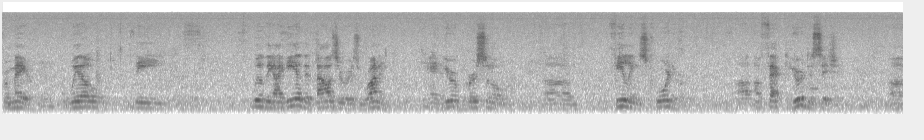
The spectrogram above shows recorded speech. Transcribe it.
For mayor, will the, will the idea that Bowser is running and your personal um, feelings toward her uh, affect your decision uh,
